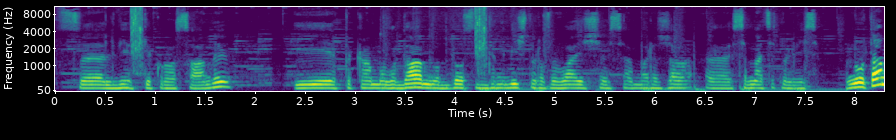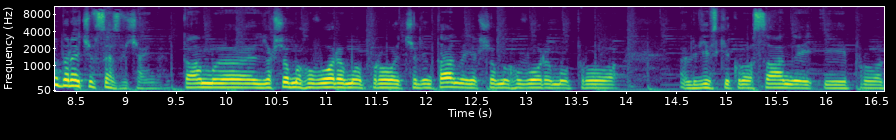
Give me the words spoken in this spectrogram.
це львівські круасани і така молода, ну, досить динамічно розвиваючася мережа е, 1708. Ну там, до речі, все звичайно. Там, е, якщо ми говоримо про Челентано, якщо ми говоримо про львівські круасани і про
